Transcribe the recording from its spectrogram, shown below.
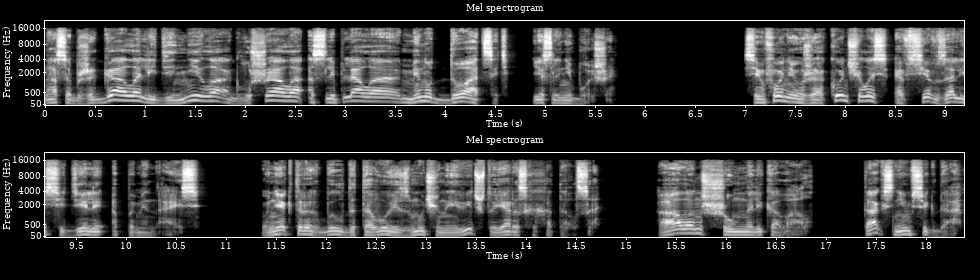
Нас обжигало, леденило, оглушало, ослепляло минут двадцать, если не больше. Симфония уже окончилась, а все в зале сидели, опоминаясь. У некоторых был до того измученный вид, что я расхохотался. Алан шумно ликовал. Так с ним всегда.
